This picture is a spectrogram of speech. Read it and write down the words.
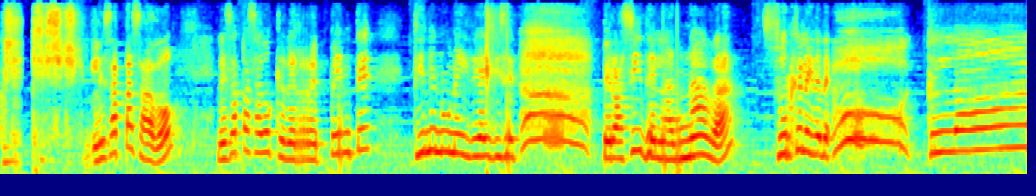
¿Les ha pasado? ¿Les ha pasado que de repente tienen una idea y dicen, ¡Ah! pero así de la nada surge la idea de, ¡Oh, claro!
